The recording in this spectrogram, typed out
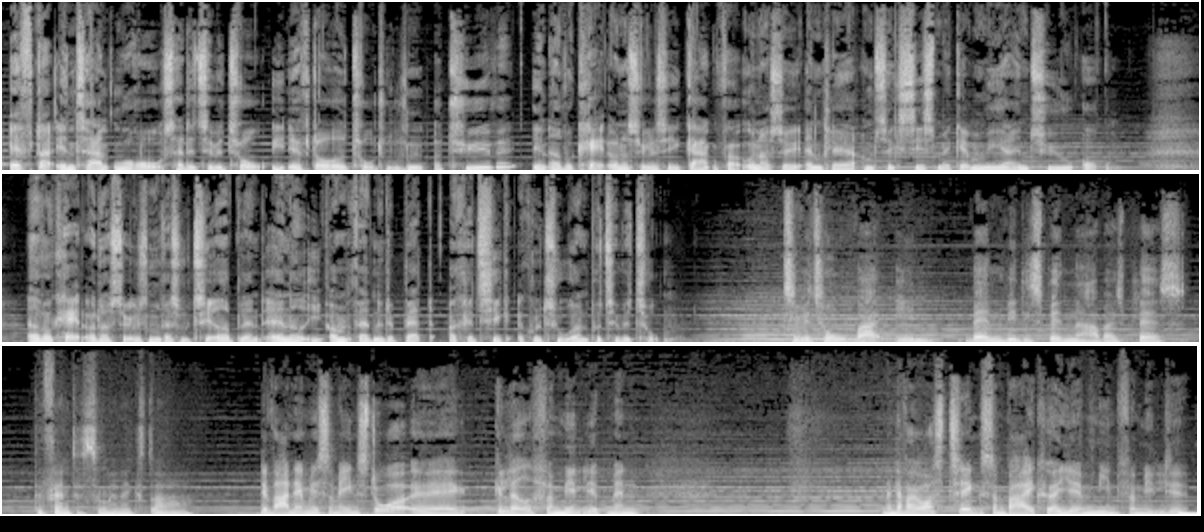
Efter intern uro satte TV2 i efteråret 2020 en advokatundersøgelse i gang for at undersøge anklager om sexisme gennem mere end 20 år. Advokatundersøgelsen resulterede blandt andet i omfattende debat og kritik af kulturen på TV2. TV2 var en vanvittig spændende arbejdsplads. Det fandtes simpelthen ikke større. Det var nemlig som en stor øh, glad familie, men, men der var jo også ting, som bare ikke hører hjemme i en familie.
